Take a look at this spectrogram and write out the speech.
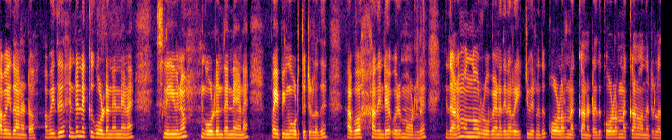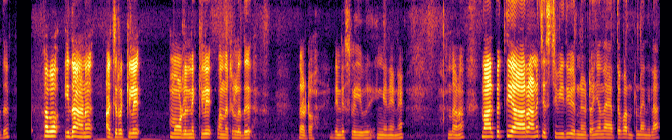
അപ്പോൾ ഇതാണ് കേട്ടോ അപ്പോൾ ഇത് എന്റെ നെക്ക് ഗോൾഡൻ തന്നെയാണ്. സ്ലീവിനും ഗോൾഡൻ തന്നെയാണ് പൈപ്പിംഗ് കൊടുത്തിട്ടുള്ളത്. അപ്പോൾ അതിന്റെ ഒരു മോഡൽ ഇതാണ്. മുന്നൂറ് രൂപയാണ് ഇതിന് റേറ്റ് വരുന്നത്. കോളർ നെക്കാണ് കേട്ടോ ഇത് കോളർ നെക്കാണ് വന്നിട്ടുള്ളത്. അപ്പോൾ ഇതാണ് അജ്രക്കിൽ മോഡൽ നെക്കിൽ വന്നിട്ടുള്ളത്. ഇതാട്ടോ ഇതിന്റെ സ്ലീവ് ഇങ്ങനെയാണ്. എന്താണ്? നാൽപ്പത്തി ആറാണ് ചെസ്റ്റ് വീതി വരുന്നത് കേട്ടോ. ഞാൻ നേരത്തെ പറഞ്ഞിട്ടുണ്ടായിരുന്നില്ല.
